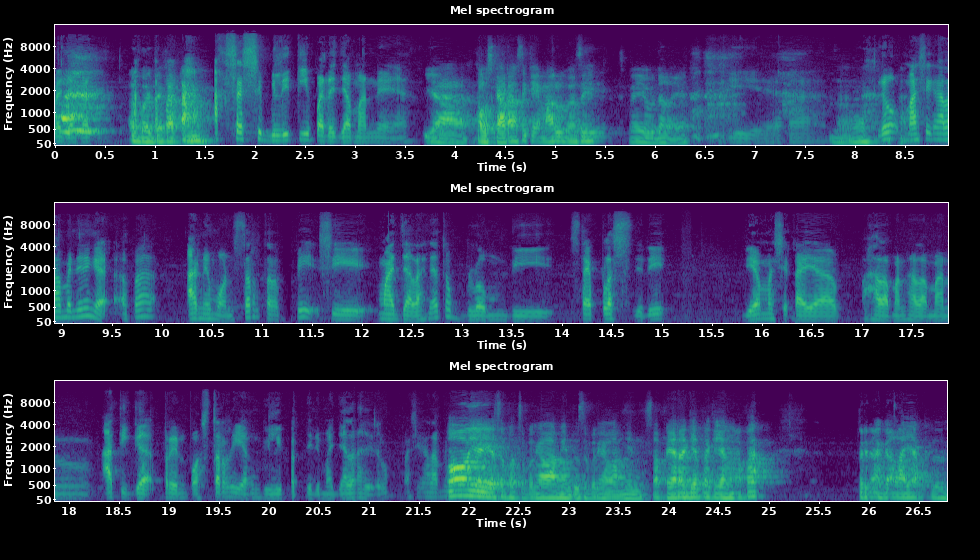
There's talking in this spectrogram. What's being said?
banyak kan. Oh, bajakan. Accessibility pada zamannya ya. ya kalau sekarang sih kayak malu gak sih? Sebenarnya ya udah lah ya. Iya. nah, Lu masih ngalamin ini nggak? Apa anime monster tapi si majalahnya tuh belum di staples. Jadi dia masih kayak halaman-halaman A3 print poster yang dilipat jadi majalah gitu. Lu masih ngalamin? Oh iya iya sempat sempat ngalamin tuh sempat ngalamin. Sampai dia pakai yang apa? Print agak layak tuh.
